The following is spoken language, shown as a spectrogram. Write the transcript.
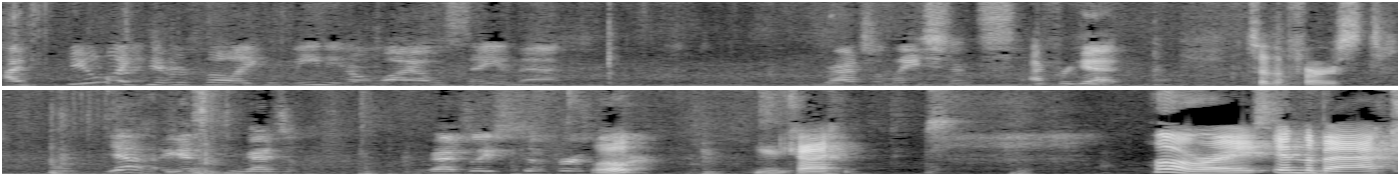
I feel like there was like a meaning on why I was saying that. Congratulations. I forget. To the first. Yeah, I guess congratu- congratulations to the first Oh. Okay. All right. In the back,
